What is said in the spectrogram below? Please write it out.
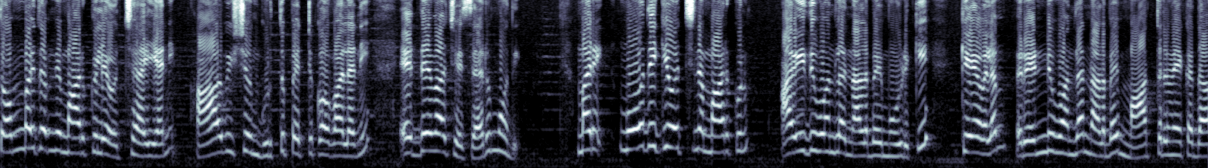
తొంభై తొమ్మిది మార్కులే వచ్చాయి అని ఆ విషయం గుర్తుపెట్టుకోవాలని ఎద్దేవా చేశారు మోదీ. మరి మోదీకి వచ్చిన మార్కులు ఐదు వందల నలభై మూడుకి కేవలం రెండు వందల నలభై మాత్రమే కదా.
